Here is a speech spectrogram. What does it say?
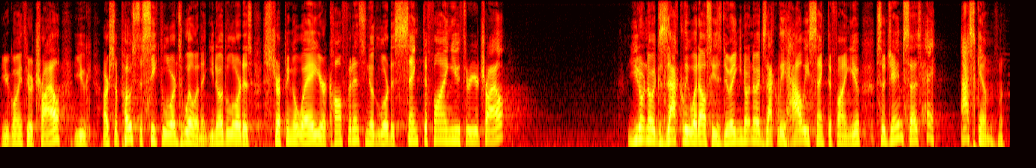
You're going through a trial, you are supposed to seek the Lord's will in it. You know the Lord is stripping away your confidence, you know the Lord is sanctifying you through your trial. You don't know exactly what else he's doing. You don't know exactly how he's sanctifying you. So James says, hey, ask him.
